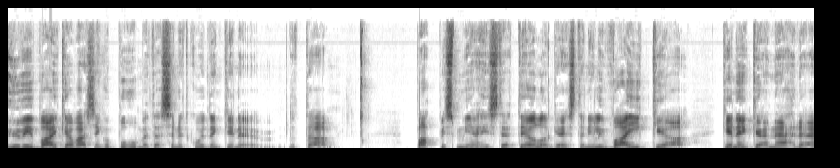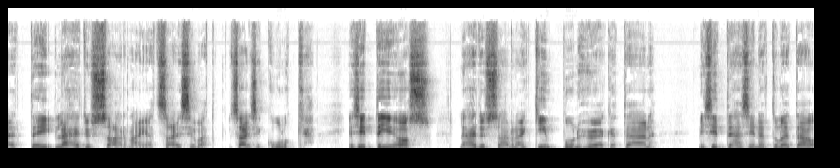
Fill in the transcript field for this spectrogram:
hyvin vaikea, varsinkin kun puhumme tässä nyt kuitenkin e, tota, pappismiehistä ja teologeista, niin oli vaikea kenenkään nähdä, ettei lähetyssaarnaajat saisivat, saisi kulkea. Ja sitten jos lähetyssaarnaajan kimppuun hyökätään, niin sittenhän sinne tulee tämä,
